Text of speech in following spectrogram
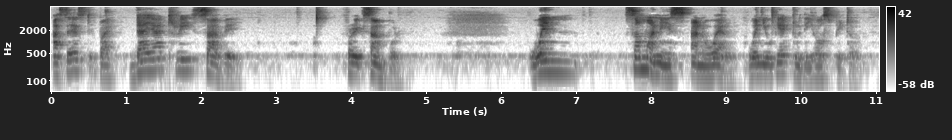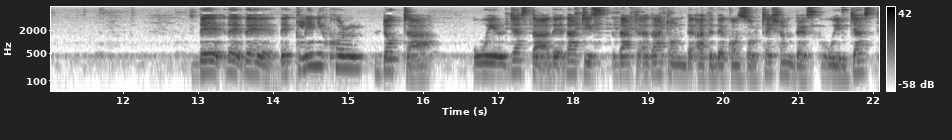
Assessed by dietary survey. For example, when someone is unwell, when you get to the hospital, the the, the, the clinical doctor will just uh, the, that is that uh, that on the at the consultation desk will just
